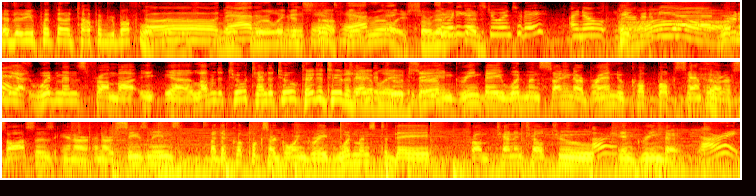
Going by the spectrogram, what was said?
And then you put that on top of your buffalo Oh, burgers. And that that's is really gonna good be stuff. fantastic. Good relish. So, we're so what are you guys good. doing today? I know you're going to be Ah. at. We're going to be at Woodman's. Woodman's from uh, uh, 11 to 2, 10 to 2? 10 to 2 today, 10 I to believe, 2 today sir. in Green Bay Woodman's, signing our brand new cookbook, sampling out our sauces and our, and our seasonings. But the cookbooks are going great. Woodman's today from 10 until 2 All right. in Green Bay. All right,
